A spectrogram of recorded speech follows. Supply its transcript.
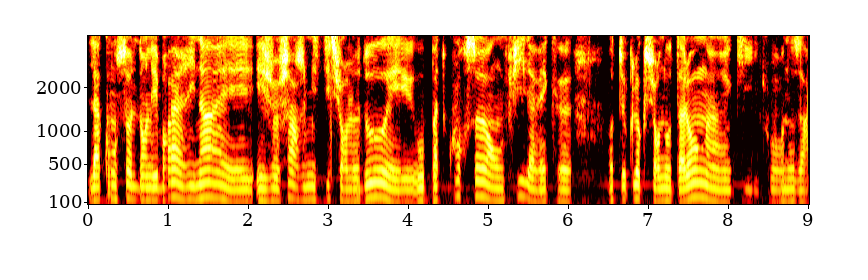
la console dans les bras, Irina, et, et je charge Misty sur le dos, et au pas de course, on file avec euh, Hot Clock sur nos talons euh, qui couvrent nos arrêts.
